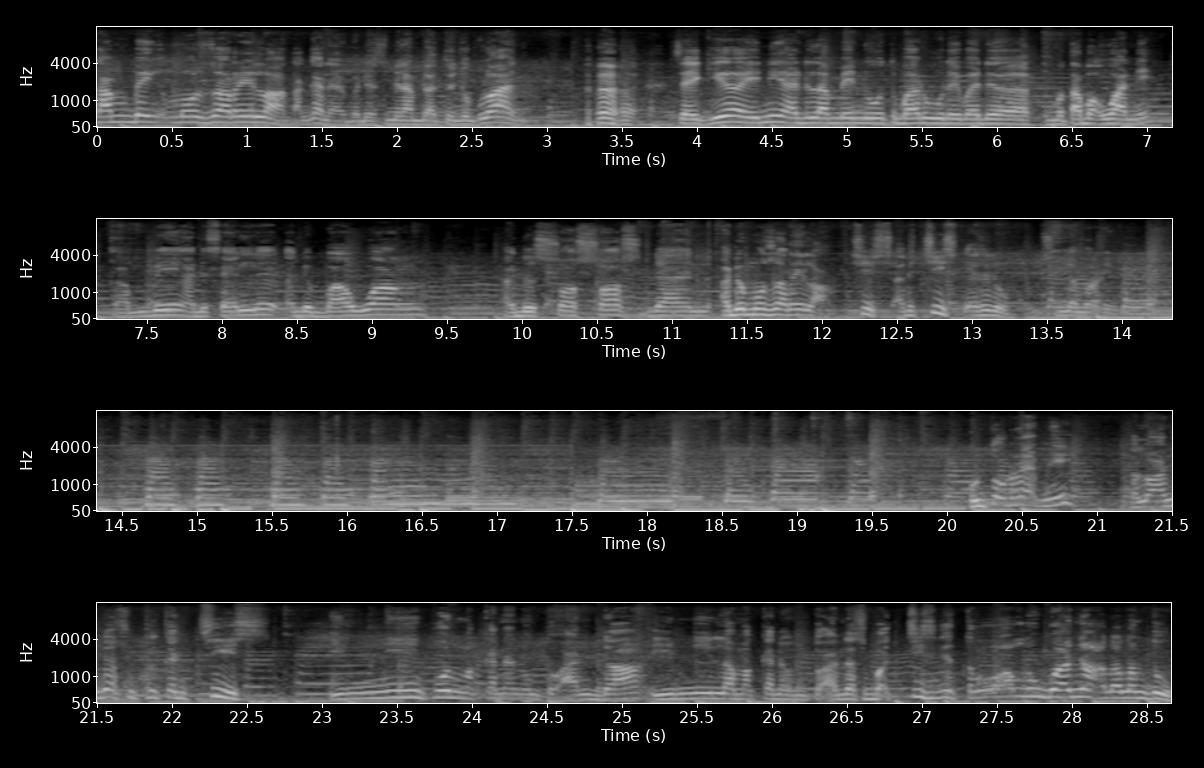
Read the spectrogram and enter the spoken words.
kambing mozzarella. Takkan daripada 1970-an. Saya kira ini adalah menu terbaru daripada Mutabak One ni. Kambing, ada salad, ada bawang, ada sos-sos dan ada mozzarella. Cheese, ada cheese kat situ. Bismillahirrahmanirrahim. Untuk wrap ni, kalau anda sukakan cheese, ini pun makanan untuk anda. Inilah makanan untuk anda sebab cheese dia terlalu banyak dalam tu.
